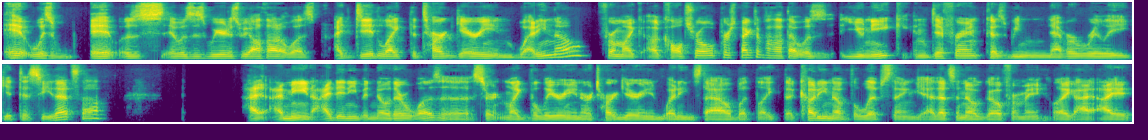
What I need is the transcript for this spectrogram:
it was it was it was as weird as we all thought it was. I did like the Targaryen wedding though, from like a cultural perspective. I thought that was unique and different because we never really get to see that stuff. I, I mean, I didn't even know there was a certain like Valyrian or Targaryen wedding style, but like the cutting of the lips thing, yeah, that's a no go for me. Like I, I,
